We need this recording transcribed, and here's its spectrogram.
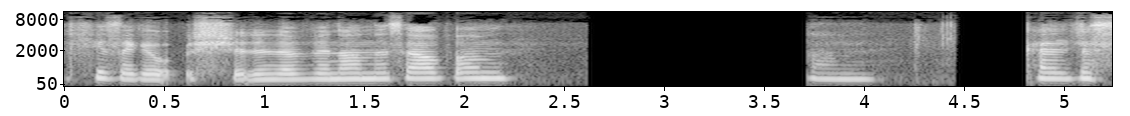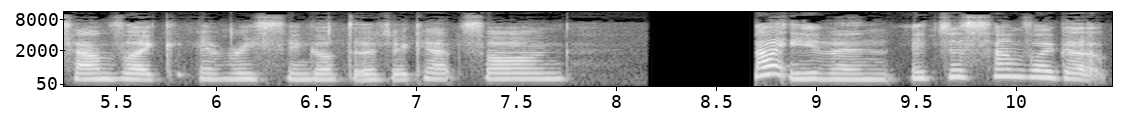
feels like it shouldn't have been on this album. Um kind of just sounds like every single Doja Cat song. Not even. It just sounds like a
